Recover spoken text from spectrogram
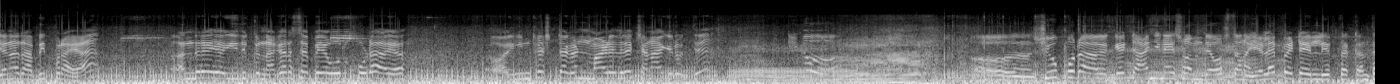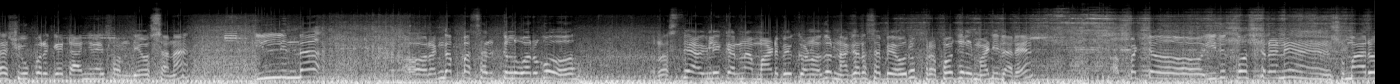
ಜನರ ಅಭಿಪ್ರಾಯ. ಅಂದರೆ ಇದಕ್ಕೆ ನಗರಸಭೆಯವರು ಕೂಡ ಇಂಟ್ರೆಸ್ಟ್ ತಗೊಂಡು ಮಾಡಿದರೆ ಚೆನ್ನಾಗಿರುತ್ತೆ. ಇದು ಶಿವಪುರ ಗೇಟ್ ಆಂಜನೇಯ ಸ್ವಾಮಿ ದೇವಸ್ಥಾನ ಎಲೆಪೇಟೆಯಲ್ಲಿರ್ತಕ್ಕಂಥ ಶಿವಪುರ ಗೇಟ್ ಆಂಜನೇಯ ಸ್ವಾಮಿ ದೇವಸ್ಥಾನ. ಇಲ್ಲಿಂದ ರಂಗಪ್ಪ ಸರ್ಕಲ್ವರೆಗೂ ರಸ್ತೆ ಅಗಲೀಕರಣ ಮಾಡಬೇಕು ಅನ್ನೋದು ನಗರಸಭೆಯವರು ಪ್ರಪೋಸಲ್ ಮಾಡಿದ್ದಾರೆ. ಬಟ್ ಇದಕ್ಕೋಸ್ಕರನೇ ಸುಮಾರು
